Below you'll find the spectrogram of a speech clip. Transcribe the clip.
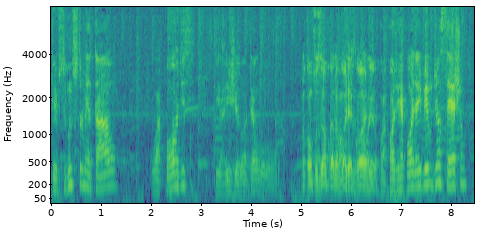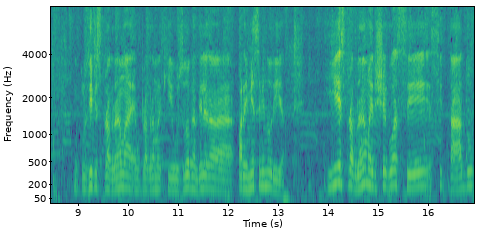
teve o segundo instrumental, o acordes, que aí gerou até o. Uma confusão por causa do acorde recorde. Com acorde recorde, aí veio o Jam Session. Inclusive esse programa é um programa que o slogan dele era para a imensa minoria. E esse programa ele chegou a ser citado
